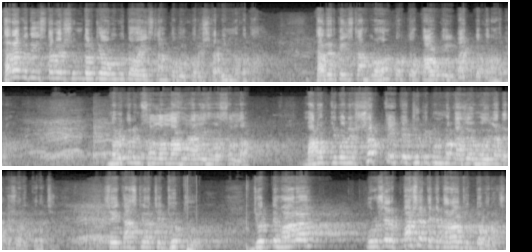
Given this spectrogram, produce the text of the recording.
তারা যদি ইসলামের সৌন্দর্য অভিভূত হয়ে ইসলাম কবুল করে, সেটা ভিন্ন কথা। তাদেরকে ইসলাম গ্রহণ করতেও কাউকেই বাধ্য করা হবে না। নবী করিম সাল্লাহ আলহি ওয়াসাল্লাম মানব জীবনের সবচেয়ে ঝুঁকিপূর্ণ কাজেও মহিলাদেরকে শরিক করেছেন। সেই কাজটি হচ্ছে যুদ্ধ। যুদ্ধে মারা পুরুষের পাশে থেকে তারাও যুদ্ধ করেছে।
